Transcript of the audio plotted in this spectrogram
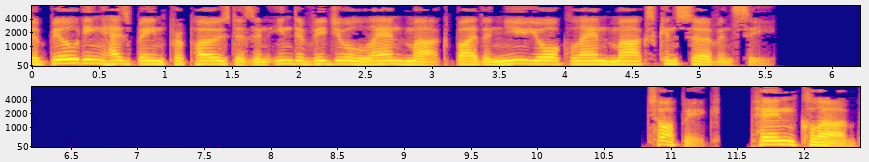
The building has been proposed as an individual landmark by the New York Landmarks Conservancy. Penn Club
